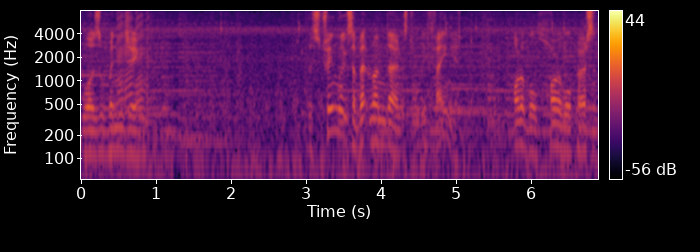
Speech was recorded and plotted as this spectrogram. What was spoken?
was whinging. This train looks a bit run down. It's totally fine here horrible, horrible person.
